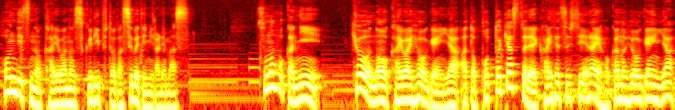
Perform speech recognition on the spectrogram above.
本日の会話のスクリプトがすべて見られます。その他に今日の会話表現やあとポッドキャストで解説していない他の表現や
